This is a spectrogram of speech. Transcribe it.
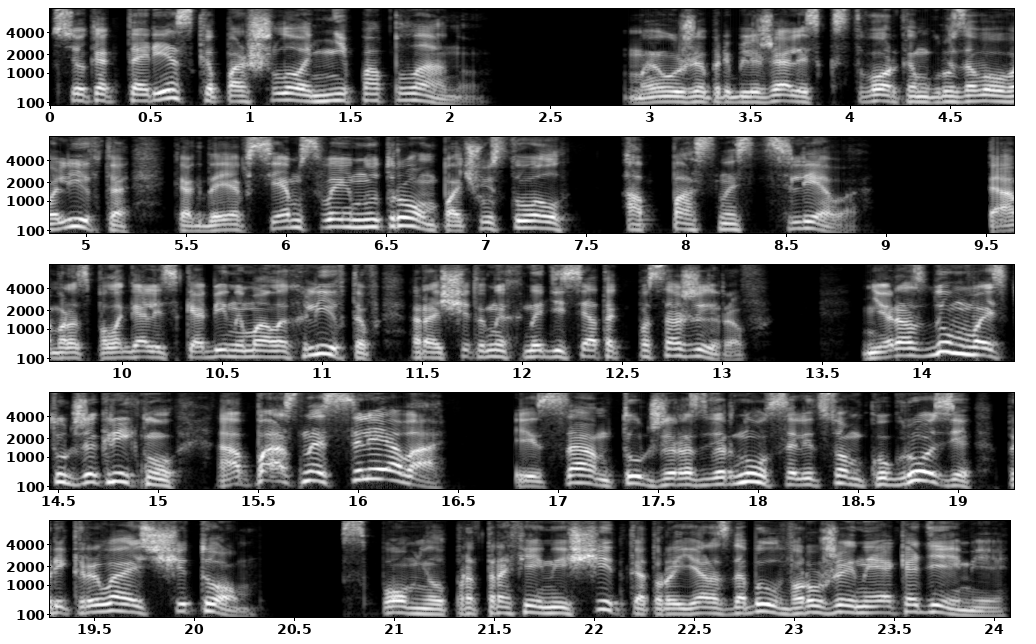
все как-то резко пошло не по плану. Мы уже приближались к створкам грузового лифта, когда я всем своим нутром почувствовал опасность слева. Там располагались кабины малых лифтов, рассчитанных на десяток пассажиров. Не раздумываясь, тут же крикнул «Опасность слева!» И сам тут же развернулся лицом к угрозе, прикрываясь щитом. Вспомнил про трофейный щит, который я раздобыл в оружейной академии.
